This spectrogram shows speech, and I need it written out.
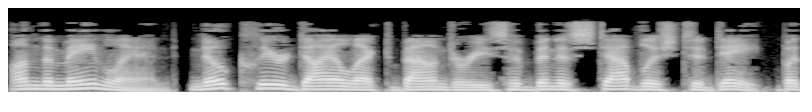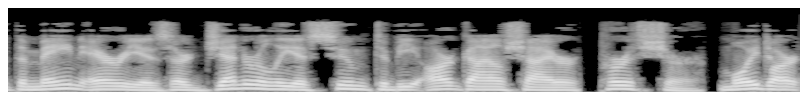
On the mainland, no clear dialect boundaries have been established to date but the main areas are generally assumed to be Argyllshire, Perthshire, Moidart,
